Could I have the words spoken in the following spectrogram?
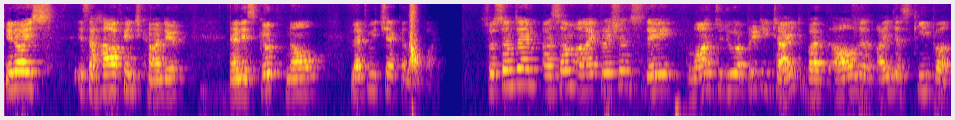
You know it's it's a half inch conduit and it's good. Now let me check on the pipe. So sometimes uh, some electricians they want to do a pretty tight but all the, I just keep a,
